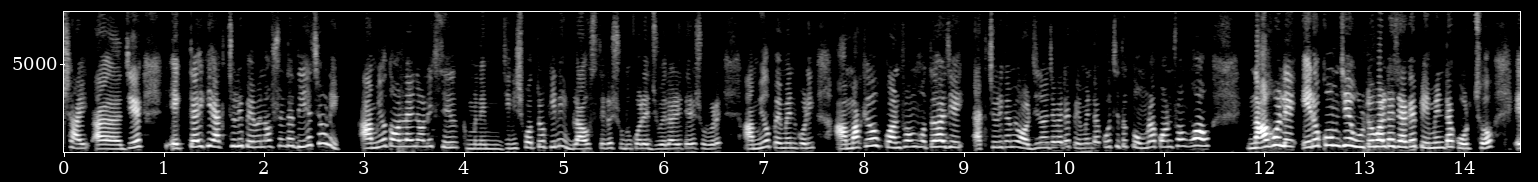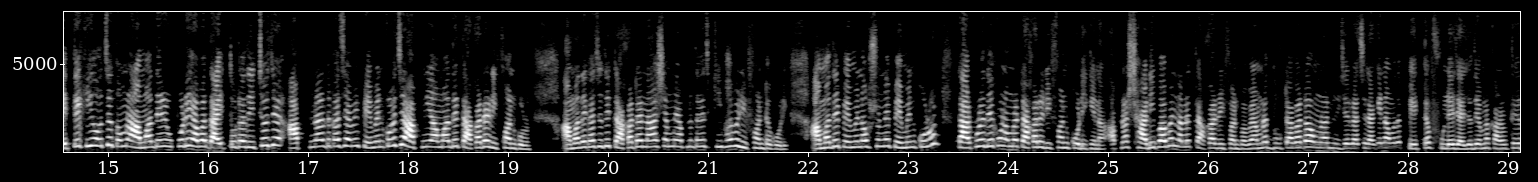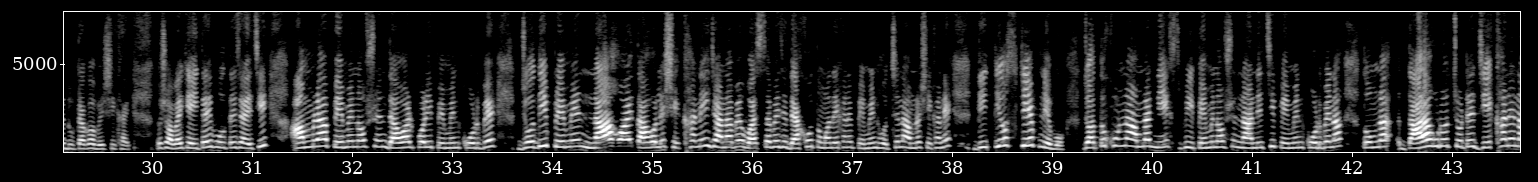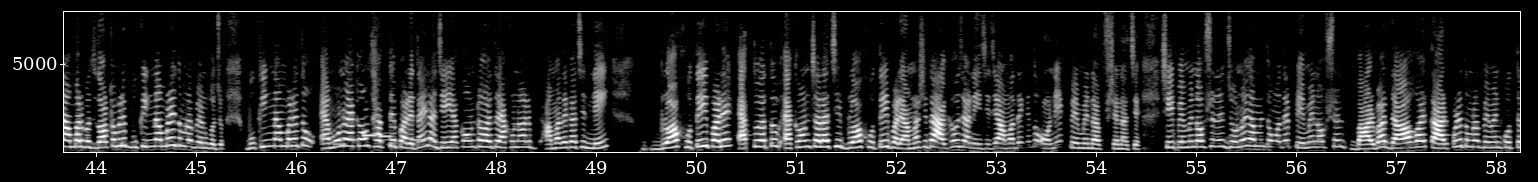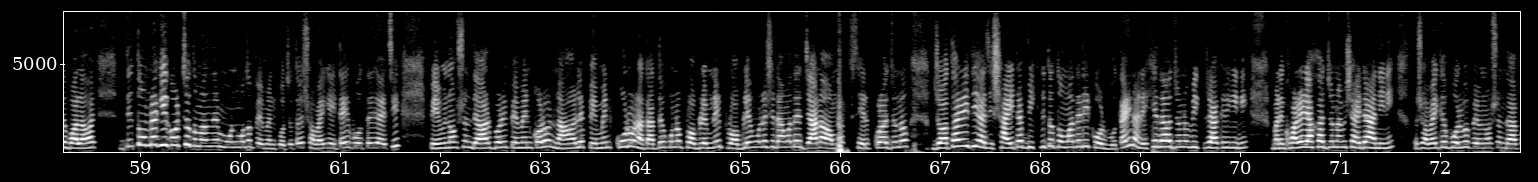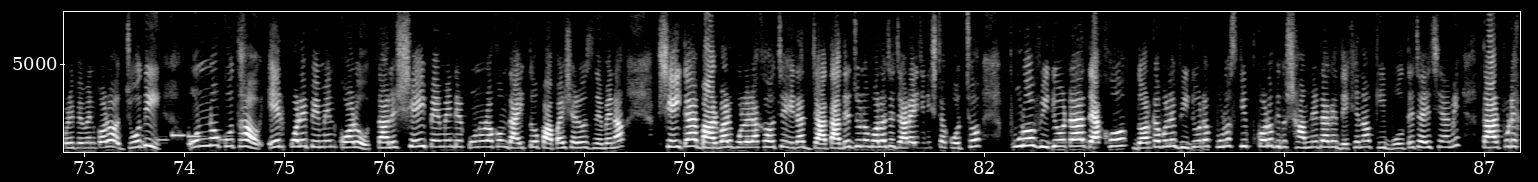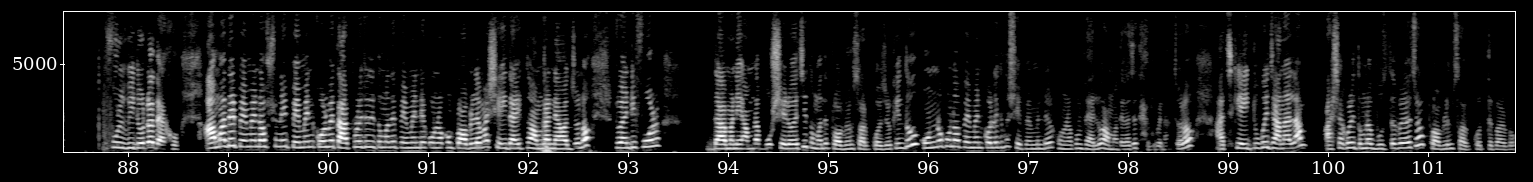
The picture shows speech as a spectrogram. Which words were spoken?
যে একটাই কি অ্যাকচুয়ালি পেমেন্ট অপশনটা দিয়েছে উনি? আমিও তো অনলাইনে অনেক সেল মানে জিনিসপত্র কিনি ব্লাউজ থেকে শুরু করে জুয়েলারি থেকে শুরু করে, আমিও পেমেন্ট করি। আমাকেও কনফার্ম হতে হয় যে অ্যাকচুয়ালি আমি অরিজিনাল জায়গাটা পেমেন্টটা করছি, তো তোমরা কনফার্ম হও। না হলে এরকম যে উল্টোপাল্টা জায়গায় পেমেন্টটা করছ, এতে কি হচ্ছে তোমরা আমাদের উপরেই আবার দায়িত্বটা দিচ্ছ যে আপনার কাছে আমি পেমেন্ট করেছি, আপনি আমাদের টাকাটা রিফান্ড করুন। আমাদের কাছে যদি টাকাটা না আসে, আমি আপনাদের কাছে কীভাবে রিফান্ডটা করি? আমাদের পেমেন্ট অপশনে পেমেন্ট করুন, তারপরে দেখুন আমরা টাকাটা রিফান্ড করি কিনা। আপনার শাড়ি পাবেন, নাহলে টাকা রিফান্ড পাবে আমরা দু টাকাটাও আমরা নিজের কাছে রাখি না, আমাদের পেটটা ফুলে যায়, যদি আমরা কারোর থেকে দু টাকাও বেশি খাই। তো সবাইকে এইটাই বলতে চাইছি, আমরা পেমেন্ট অপশন দেওয়ার পরই পেমেন্ট করবে। যদি পেমেন্ট না হয়, তাহলে সেখানেই জানাবে হোয়াটসঅ্যাপে যে দেখো তোমাদের এখানে পেমেন্ট হচ্ছে না, আমরা সেখানে দ্বিতীয় স্টেপ নেব। যতক্ষণ না আমরা নেক্সট পেমেন্ট অপশন না নিচ্ছি পেমেন্ট করবে না। তোমরা তাড়াহুড়োর চোটে যেখানে নাম্বার পাচ্ছ দরকার পড়লে বুকিং নাম্বারে তোমরা পেমেন্ট করছ। বুকিং নাম্বারে তো এমনও অ্যাকাউন্ট থাকতে পারে, তাই না? যেই অ্যাকাউন্টটা হয়তো এখন আর আমাদের কাছে নেই ব্লক হতেই পারে। এত এত অ্যাকাউন্ট চালাচ্ছি ব্লক হতেই পারে। আমরা সেটা আগেও জানিয়েছি যে আমাদের কিন্তু অনেক পেমেন্ট অপশন আছে। সেই পেমেন্ট অপশনের জন্যই আমি তোমাদের পেমেন্ট অপশন বারবার দেওয়া হয়, তারপরে তোমরা পেমেন্ট করতে বলা হয়। যে তোমরা কি করছ? তোমাদের মন মতো পেমেন্ট করছ। তো সবাইকে এটাই বলতে চাইছি পেমেন্ট অপশন দেওয়ার পরে পেমেন্ট করো, না হলে পেমেন্ট করো না তাতে কোনো প্রবলেম নেই। প্রবলেম হলে সেটা আমাদের জানাও। আমরা সেল করার জন্য যথারীতি আছে। শাড়িটা বিক্রি তো তোমাদেরই করব, তাই না? রেখে দেওয়ার জন্য রাখিনি মানে ঘরে রাখার জন্য আমি শাড়িটা আনিনি। তো সবাইকে বলব পেমেন্ট অপশন দেওয়ার পরে পেমেন্ট করো। যদি অন্য কোথাও এরপরে পেমেন্ট করো, তাহলে সেই পেমেন্টের কোনো রকম দায়িত্ব পাপাই শেরোজ নেবে না। সেইটা বারবার বলে রাখা হচ্ছে। এটা যা- তাদের জন্য বলা হচ্ছে, যারা এই জিনিসটা করছ, পুরো ভিডিওটা দেখো। দরকার বলে ভিডিওটা পুরো স্কিপ করো, কিন্তু সামনেটা আগে দেখে নাও কি বলতে চাইছি আমি। তারপরে ফুল ভিডিওটা দেখো। আমাদের পেমেন্ট অপশনে পেমেন্ট করবে। তারপরে যদি তোমাদের পেমেন্টে কোনো রকম প্রবলেম হয়, সেই দায়িত্ব আমরা নেওয়ার জন্য টোয়েন্টি ফোর মানে আমরা বসে রয়েছি, তোমাদের প্রবলেম সলভ করছ। কিন্তু অন্য কোনো পেমেন্ট করলে কিন্তু সেই পেমেন্টের কোনো রকম ভ্যালু আমাদের কাছে থাকবে না। চলো, আজকে এইটুকুই জানালাম। আশা করি তোমরা বুঝতে পেরেছ প্রবলেম সলভ করতে পারব।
